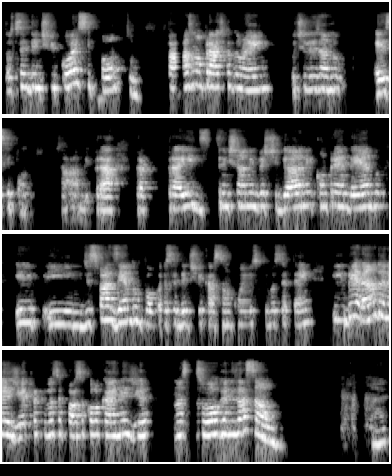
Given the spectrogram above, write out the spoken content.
Então, você identificou esse ponto, faz uma prática do RAIN utilizando esse ponto, sabe, para ir destrinchando, investigando e compreendendo e, e, desfazendo um pouco essa identificação com isso que você tem e liberando energia para que você possa colocar energia na sua organização. Né?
